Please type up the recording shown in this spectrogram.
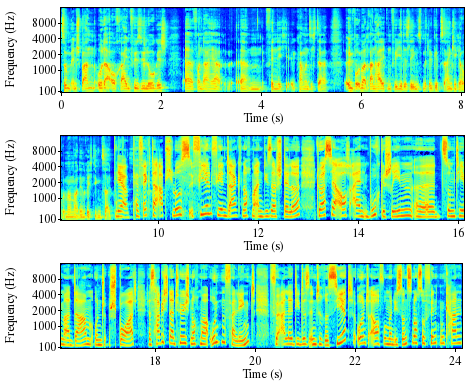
zum Entspannen oder auch rein physiologisch, Äh, von daher ähm, finde ich, kann man sich da irgendwo immer dran halten. Für jedes Lebensmittel gibt es eigentlich auch immer mal den richtigen Zeitpunkt. Ja, perfekter Abschluss. Vielen, vielen Dank nochmal an dieser Stelle. Du hast ja auch ein Buch geschrieben äh, zum Thema Darm und Sport. Das habe ich natürlich nochmal unten verlinkt für alle, die das interessiert und auch, wo man dich sonst noch so finden kann.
